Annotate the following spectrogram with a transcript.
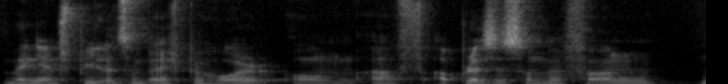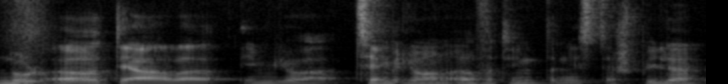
wenn ich einen Spieler zum Beispiel hole um auf Ablösesumme von 0 Euro, der aber im Jahr 10 Millionen Euro verdient, dann ist der Spieler,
